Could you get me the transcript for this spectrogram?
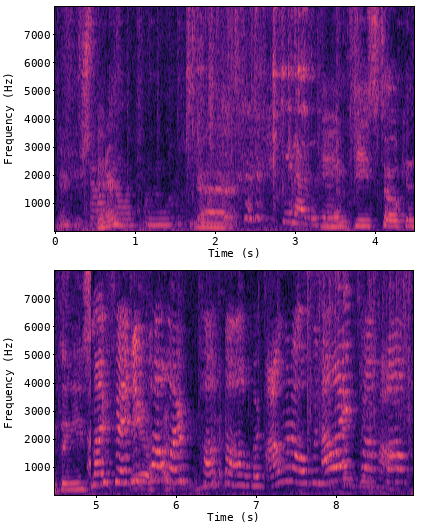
There's your spinner. don't know which one was. Got our You game piece token thingies. My favorite color, purple. I'm gonna open I like purple.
